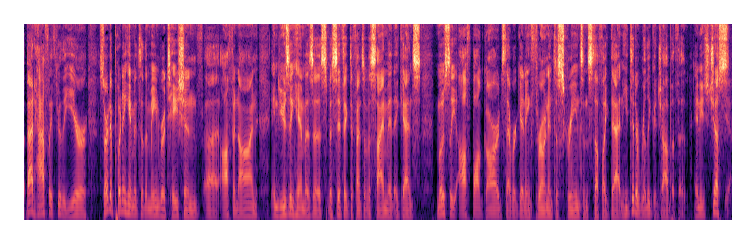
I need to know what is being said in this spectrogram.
about halfway through the year, started putting him into the main rotation uh, off and on and using him as a specific defensive assignment against mostly off ball guards that were getting thrown into screens and stuff like that. And he did a really good job with it. And he's just yeah.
